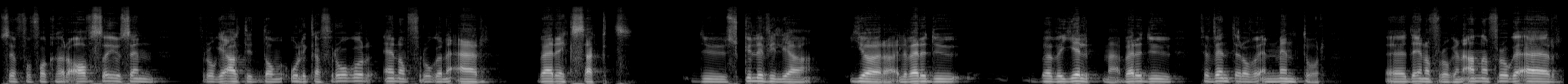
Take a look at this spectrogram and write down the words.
sen får folk höra av sig och sen frågar jag alltid de olika frågor. En av frågorna är vad är det exakt du skulle vilja göra? Eller vad är det du behöver hjälp med? Vad är det du förväntar dig av en mentor? Eh, det är en av frågorna. En annan fråga är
